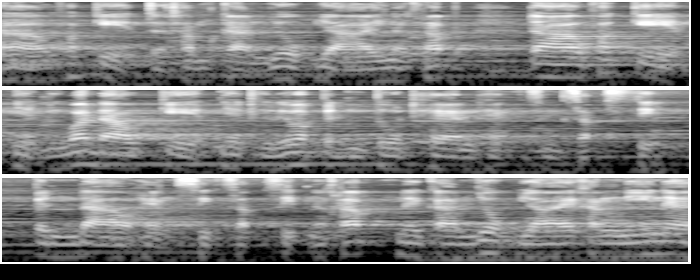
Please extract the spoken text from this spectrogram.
ดาวพระเกตจะทำการโยกย้ายนะครับ ดาวพระเกตเนี่ยหรือว่าดาวเกตเนี่ยถือได้ว่าเป็นตัวแทนแห่งสิ่งศักดิ์สิทธิ์เป็นดาวแห่งสิ่งศักดิ์สิทธิ์นะครับ ในการโยกย้ายครั้งนี้แน่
